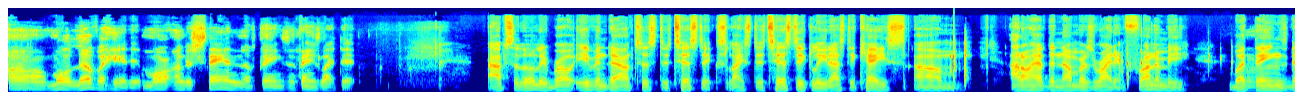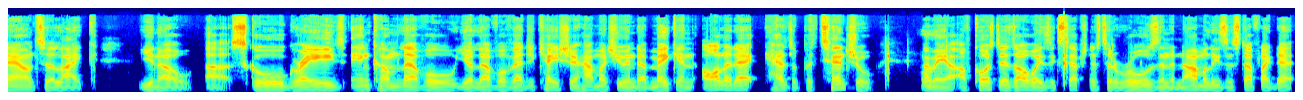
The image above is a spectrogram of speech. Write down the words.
um, more level-headed, more understanding of things and things like that. Absolutely, bro. Even down to statistics. Like statistically, that's the case. Um, I don't have the numbers right in front of me, but things down to like, you know, uh, school grades, income level, your level of education, how much you end up making, all of that has a potential. I mean, of course, there's always exceptions to the rules and anomalies and stuff like that,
